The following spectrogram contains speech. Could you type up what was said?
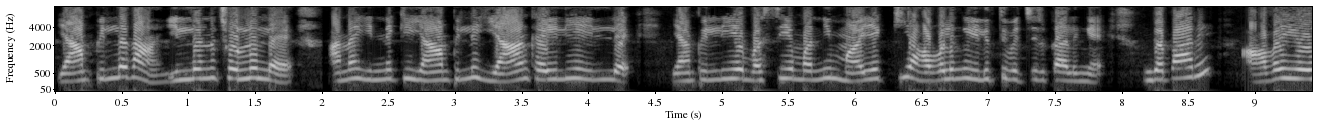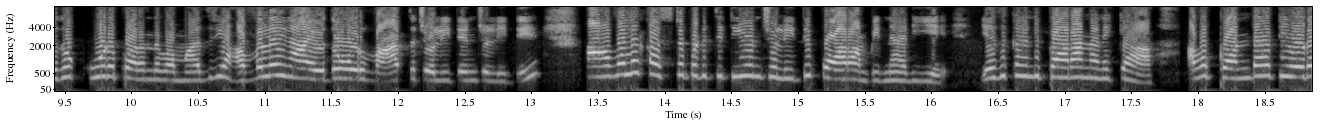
என் பிள்ளைதான் இல்லைன்னு சொல்லல. ஆனா இன்னைக்கு என் பிள்ளை என் கையிலயே இல்ல. என் பிள்ளைய வசியம் பண்ணி மயக்கி அவளுங்க இழுத்து வச்சிருக்காளுங்க. இந்த பாரு அவ ஏதோ கூட பிறந்தவ மாதிரி அவளை நான் ஏதோ ஒரு வார்த்தை சொல்லிட்டேன்னு சொல்லிட்டு அவளை கஷ்டப்படுத்திட்டியோன்னு சொல்லிட்டு போறான் பின்னாடியே. எதுக்காண்டி போறான்னு நினைக்கா? அவ பொண்டாட்டியோட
